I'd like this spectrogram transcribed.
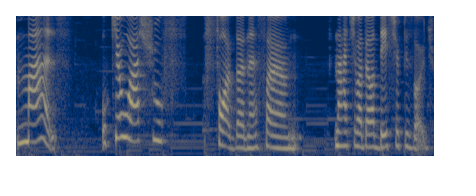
Mas, o que eu acho foda nessa narrativa dela deste episódio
